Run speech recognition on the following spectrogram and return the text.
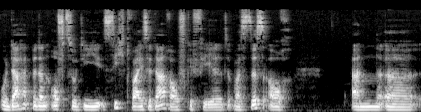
Und da hat mir dann oft so die Sichtweise darauf gefehlt, was das auch an, äh,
